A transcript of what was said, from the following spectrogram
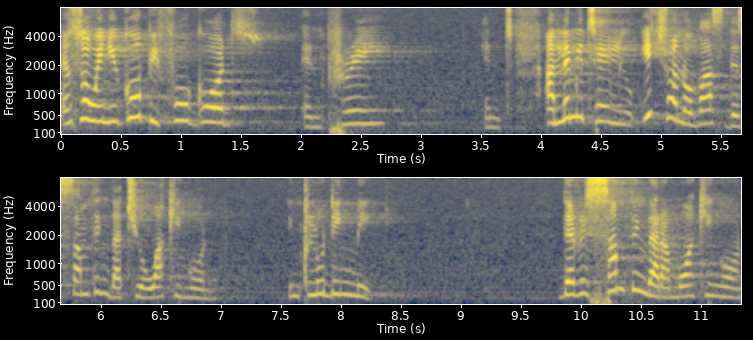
And so when you go before God and pray, and, and let me tell you, each one of us, there's something that you're working on, including me. There is something that I'm working on.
